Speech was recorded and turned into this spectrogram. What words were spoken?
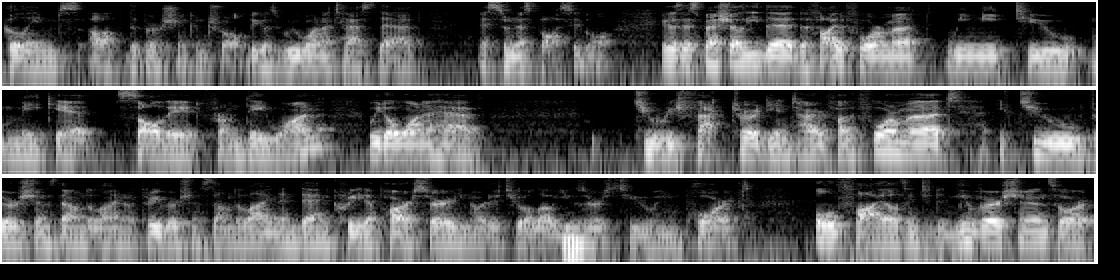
glimpse of the version control because we want to test that as soon as possible because especially the, the file format, we need to make it solid from day one. We don't want to have to refactor the entire file format two versions down the line or three versions down the line and then create a parser in order to allow users to import old files into the new versions or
